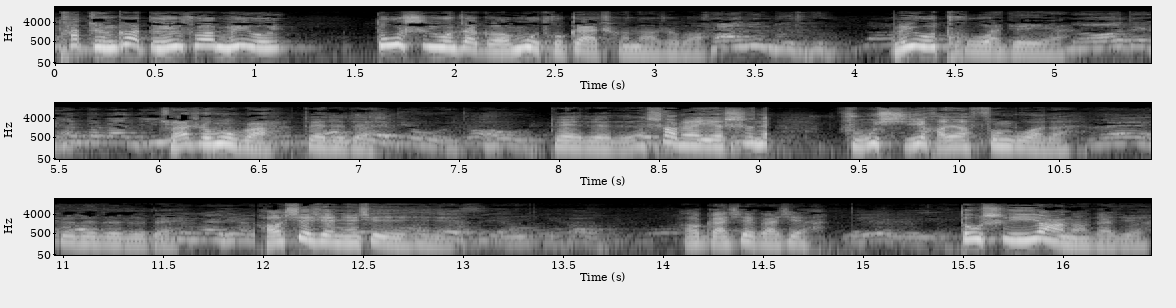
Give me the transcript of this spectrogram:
它整个等于说没有，都是用这个木头盖成的，是吧？全是木头，没有土感觉也，全是木板。对对对，对对对，那上面也是那竹席，好像封过的。对对对对对，好，谢谢您，谢谢谢谢，好，感谢感谢，都是一样的感觉。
